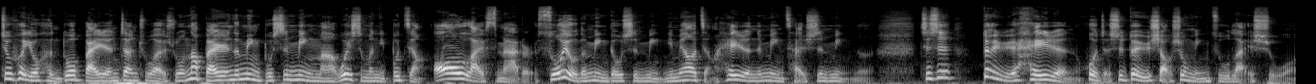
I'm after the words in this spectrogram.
就会有。很多白人站出来说：“那白人的命不是命吗？为什么你不讲 All lives matter，所有的命都是命？你们要讲黑人的命才是命呢？”其实，对于黑人或者是对于少数民族来说，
